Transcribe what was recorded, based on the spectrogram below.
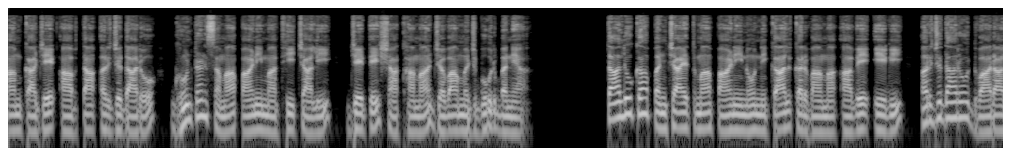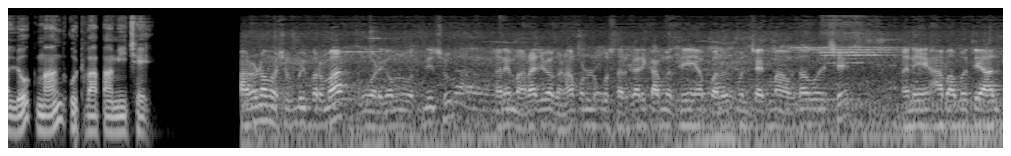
કામકાજે આવતા અરજદારો ઘૂંટણસમા પાણીમાંથી ચાલી જે તે શાખામાં જવા મજબૂર બન્યા. તાલુકા પંચાયતમાં પાણીનો નિકાલ કરવામાં આવે એવી અરજદારો દ્વારા લોક માંગ ઉઠવા પામી છે. મારું નામ અશોકભાઈ પરમાર, હું વડગામનો વતની છું અને મારા જેવા ઘણા પણ લોકો સરકારી કામ અર્થે અહીંયા પલોલ પંચાયતમાં આવતા હોય છે અને આ બાબતે હાલ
